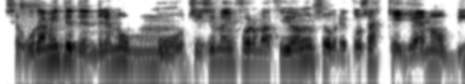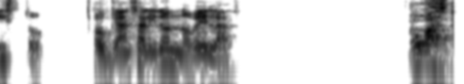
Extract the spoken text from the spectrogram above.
seguramente tendremos muchísima información sobre cosas que ya hemos visto o que han salido en novelas. O hasta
